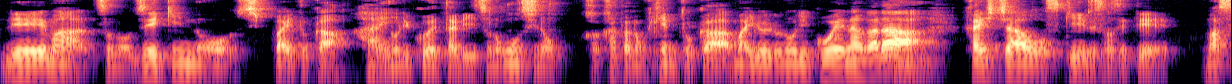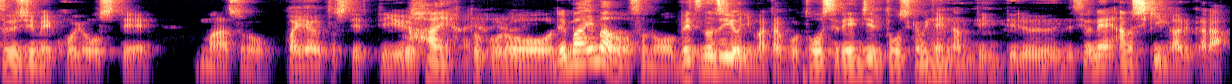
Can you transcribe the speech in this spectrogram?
で、まあ、その税金の失敗とかはい乗り越えたり、その恩師の方の件とか、まあいろいろ乗り越えながら、会社をスケールさせて、まあ数十名雇用して、まあそのバイアウトしてっていう。ところで、まあ今もその別の事業にまたこう投資で演じる投資家みたいになっていってるんですよね。あの資金があるから。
